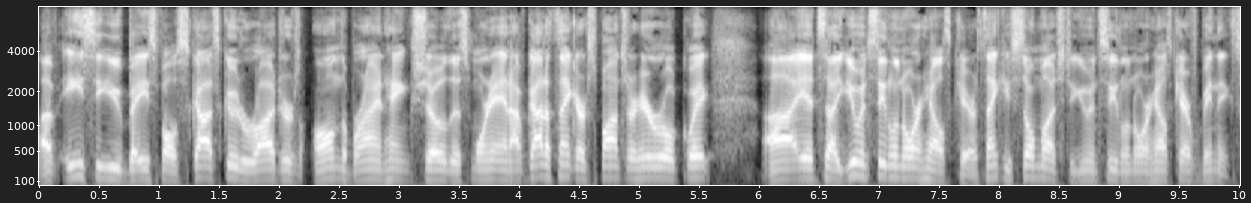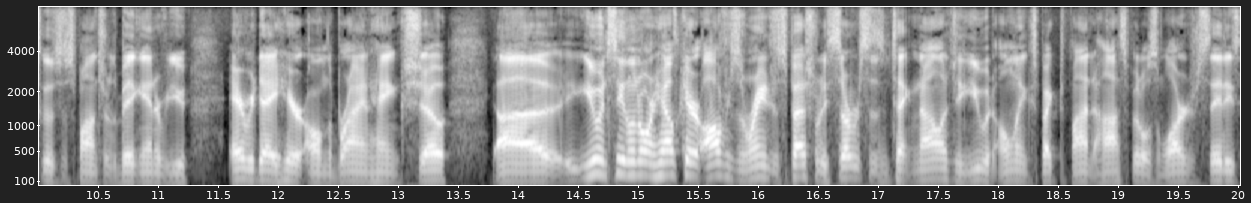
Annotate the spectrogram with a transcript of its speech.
of ECU Baseball. Scott Scooter Rogers on the Bryan Hanks Show this morning. And I've got to thank our sponsor here real quick. Uh, it's uh, UNC Lenoir Healthcare. Thank you so much to UNC Lenoir Healthcare for being the exclusive sponsor of the big interview every day here on the Bryan Hanks Show. Uh, UNC Lenoir Healthcare offers a range of specialty services and technology you would only expect to find at hospitals in larger cities.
